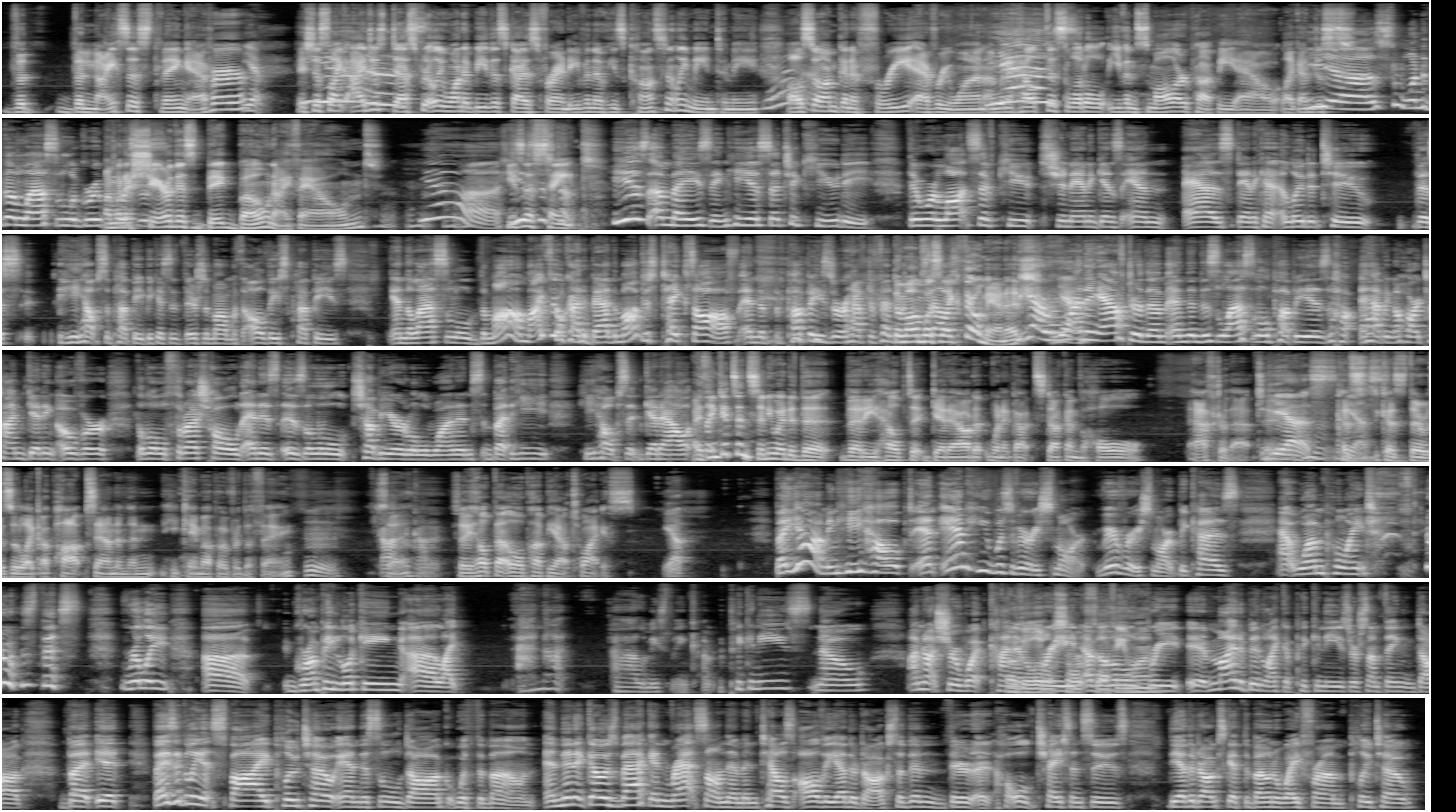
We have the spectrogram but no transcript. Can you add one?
the the nicest thing ever. Yep. It's just like I just desperately want to be this guy's friend, even though he's constantly mean to me. Also, I'm gonna free everyone. I'm gonna help this little, even smaller puppy out. Like I'm just, yes, one of the last little group. I'm gonna this- share this big bone I found. Yeah, He's a just saint. he is amazing. He is such a cutie. There were lots of cute shenanigans, and as Danica alluded to, this he helps the puppy because there's a mom with all these puppies. And the last little, the mom, I feel kind of bad. The mom just takes off, and the, the puppies are have to fend. The for mom was like, "They'll manage." Yeah, Yeah. running after them, and then this last little puppy is ha- having a hard time getting over the little threshold, and is is a little chubbier little one, and but he he helps it get out. I think it's insinuated that that he helped it get out when it got stuck in the hole after that too. yes, mm-hmm. because yes. because there was a, like a pop sound and then he came up over the thing. Mm. Got so, it, got it. So he helped that little puppy out twice. Yep. But yeah, I mean, he helped, and and he was very smart, very very smart, because at one point there was this really uh grumpy looking, uh like uh, not uh, let me think. Um, Pekingese? No, I'm not sure what kind Oh, of the breed short, of the little one? breed. It might have been like a Pekingese or something dog, but it basically it spied Pluto and this little dog with the bone, and then it goes back and rats on them and tells all the other dogs. So then there a whole chase ensues. The other dogs get the bone away from Pluto.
